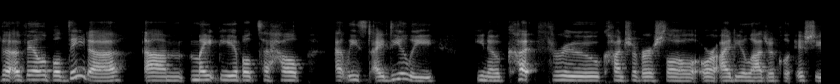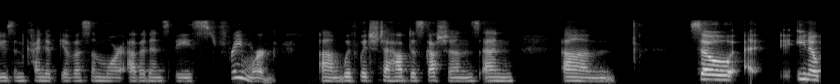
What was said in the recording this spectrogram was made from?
the available data um, might be able to help, at least ideally, you know, cut through controversial or ideological issues and kind of give us a more evidence-based framework um, with which to have discussions. And um, so you know,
